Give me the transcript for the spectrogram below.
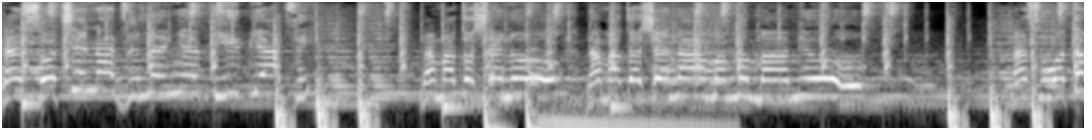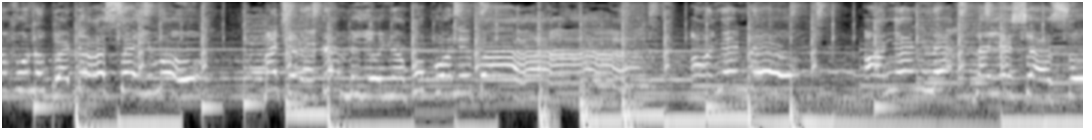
Nanso china di menye bibiati. Na matoshe no. Na matoshe na mama mami o. Nanso watamfu no pedo saimo. Machere dami yo nyankupo ba. Onye no. Onye ne na yesha so.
